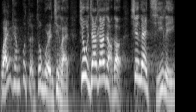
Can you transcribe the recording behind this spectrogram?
完全不准中国人进来。结果人家刚刚讲到，现在吉林。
